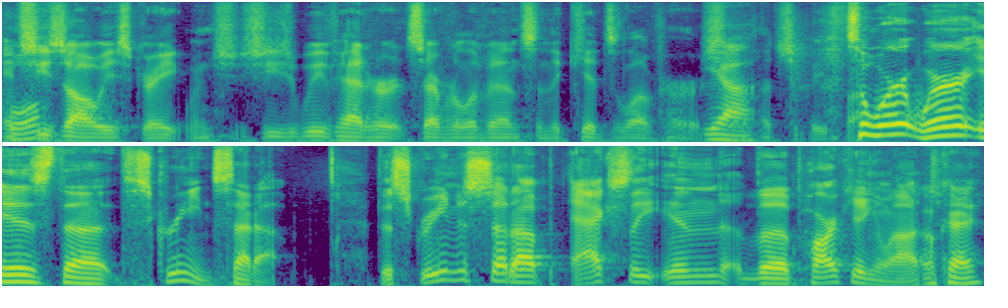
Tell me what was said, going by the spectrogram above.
And she's always great when she, she's. We've had her at several events, and the kids love her. Yeah, so that should be fun. So where where is the screen set up? the screen is set up actually in the parking lot. Okay.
